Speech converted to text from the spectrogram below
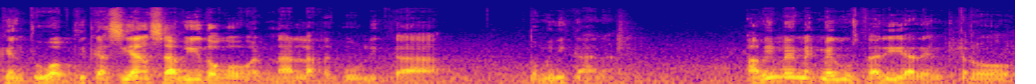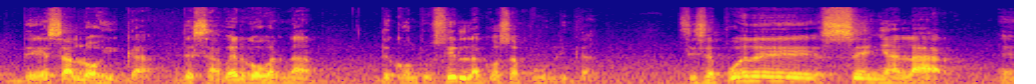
que en tu óptica sí han sabido gobernar la República Dominicana a mí me, gustaría, dentro de esa lógica de saber gobernar, de conducir la cosa pública, si se puede señalar ¿eh?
